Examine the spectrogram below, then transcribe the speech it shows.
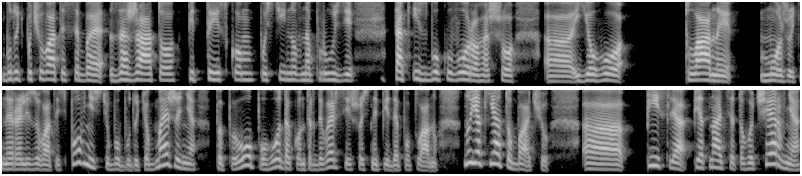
будуть почувати себе зажато під тиском, постійно в напрузі, так і з боку ворога, що е, його плани можуть не реалізуватись повністю, бо будуть обмеження, ППО, погода, контрдиверсії, щось не піде по плану. Ну, як я то бачу, е, після 15 червня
